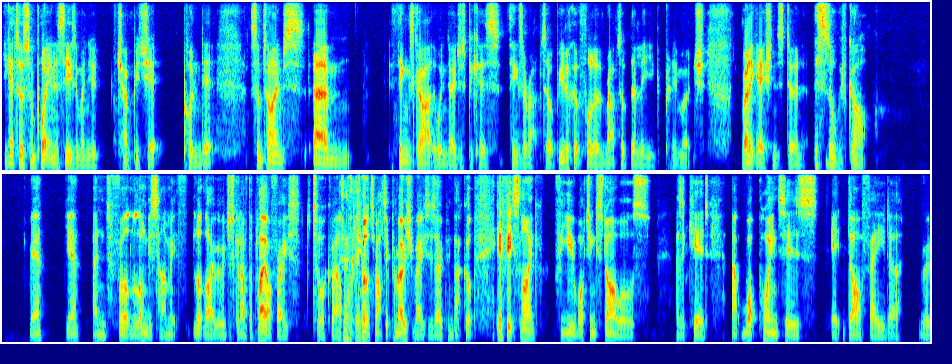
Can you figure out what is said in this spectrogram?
you get to a some point in the season when you're championship pundit, sometimes um, things go out the window just because things are wrapped up. You look at Fulham, wrapped up the league pretty much. Relegation's done. This is all we've got. Yeah, yeah. And for the longest time, it looked like we were just going to have the playoff race to talk about. Exactly. The automatic promotion race is open back up. If it's like for you watching Star Wars as a kid, at what point is it Darth Vader re-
